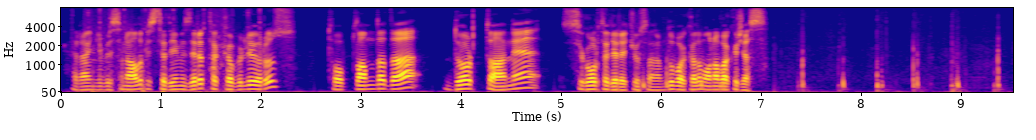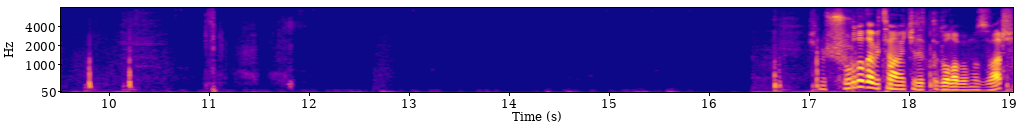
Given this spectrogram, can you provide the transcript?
Herhangi birisini alıp istediğimiz yere takabiliyoruz. Toplamda da 4 tane sigorta gerekiyor sanırım. Dur bakalım ona bakacağız. Şimdi şurada da bir tane kilitli dolabımız var.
